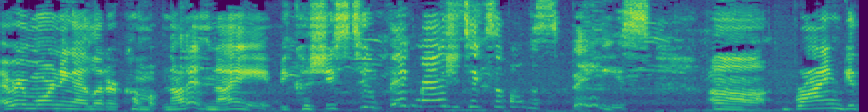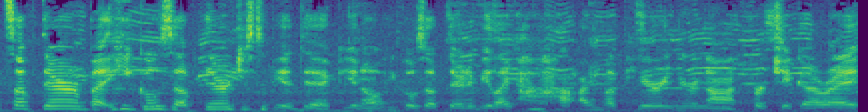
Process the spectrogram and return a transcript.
Every morning I let her come up, not at night because she's too big, man. She takes up all the space. Uh, Brian gets up there, but he goes up there just to be a dick. You know, he goes up there to be like, haha, I'm up here and you're not for Chica, right?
